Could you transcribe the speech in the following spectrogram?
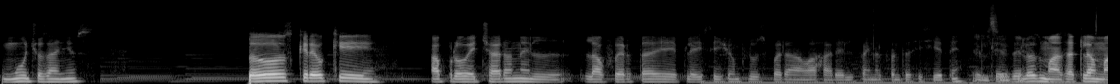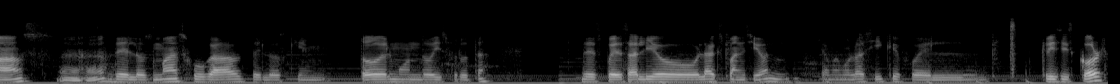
muchos años. Todos creo que aprovecharon el- la oferta de PlayStation Plus para bajar el Final Fantasy VII, El que es 7. de los más aclamados, Ajá. de los más jugados, de los que todo el mundo disfruta. Después salió la expansión, llamémoslo así, que fue el Crisis Core,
